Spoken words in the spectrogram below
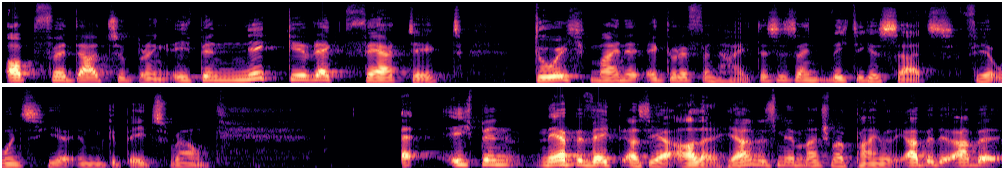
Opfer dazu bringen. Ich bin nicht gerechtfertigt durch meine Ergriffenheit. Das ist ein wichtiger Satz für uns hier im Gebetsraum. Äh, ich bin mehr bewegt als ihr alle. Ja? Das ist mir manchmal peinlich. Aber, aber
